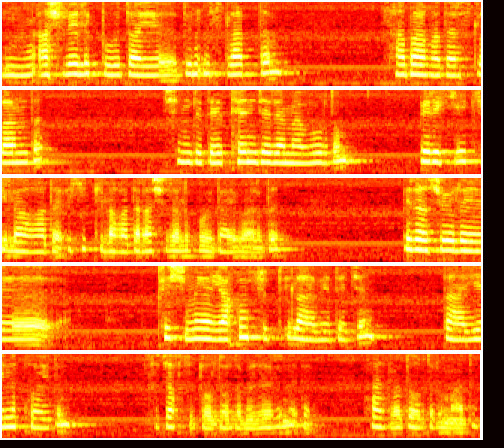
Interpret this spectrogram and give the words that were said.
ım, aşurelik buğdayı dün ıslattım. Sabaha kadar ıslandı. Şimdi de tencereme vurdum. 1-2 kilo kadar, 2 kilo kadar aşırılık buğday vardı. Biraz şöyle pişmeye yakın süt ilave edeceğim. Daha yeni koydum. Sıcak su doldurdum üzerine de. Fazla doldurmadım.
